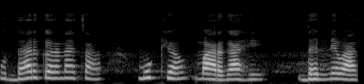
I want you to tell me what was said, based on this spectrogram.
उद्धार करण्याचा मुख्य मार्ग आहे. धन्यवाद.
